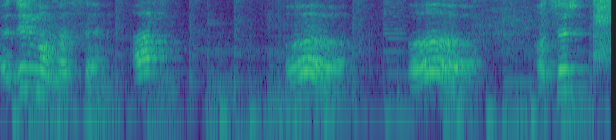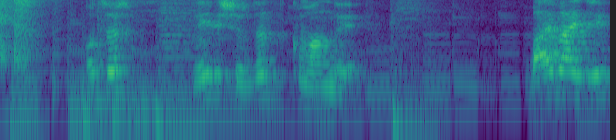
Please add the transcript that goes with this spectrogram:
Ödül maması. Al. Oo. Oo. Otur. Otur. Neyi düşürdün? Kumandayı. Bay bay de.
